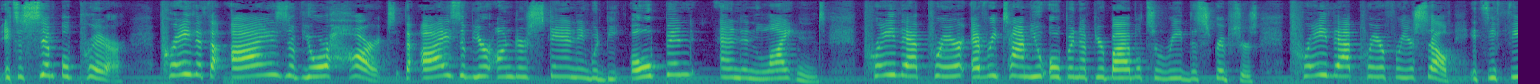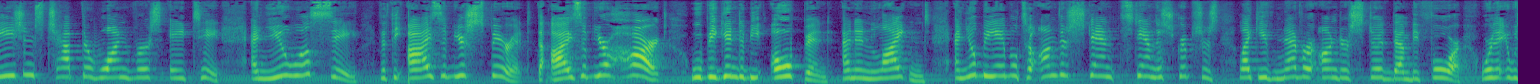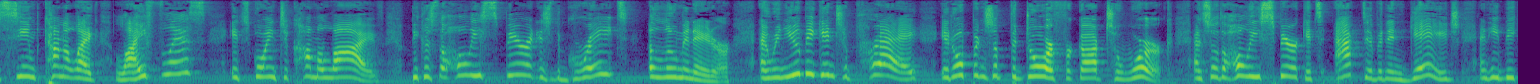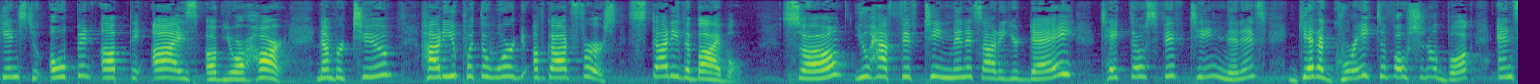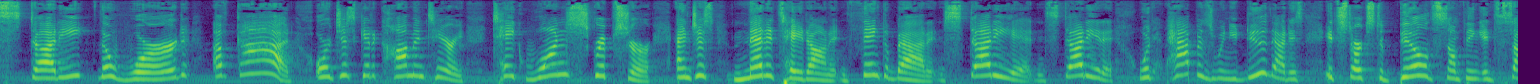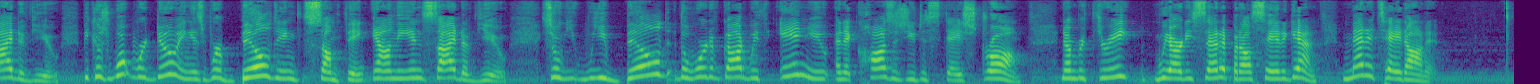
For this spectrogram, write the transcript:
It's a simple prayer. Pray that the eyes of your heart, the eyes of your understanding would be opened and enlightened. Pray that prayer every time you open up your Bible to read the scriptures. Pray that prayer for yourself. It's Ephesians chapter 1 verse 18. And you will see that the eyes of your spirit, the eyes of your heart will begin to be opened and enlightened and you'll be able to understand the scriptures like you've never understood them before where it was seemed kind of like lifeless it's going to come alive because the Holy Spirit is the great illuminator. And when you begin to pray, it opens up the door for God to work. And so the Holy Spirit gets active and engaged, and He begins to open up the eyes of your heart. Number two, how do you put the Word of God first? Study the Bible. So you have 15 minutes out of your day Take those 15 minutes, get a great devotional book, and study the Word of God. Or just get a commentary. Take one scripture and just meditate on it and think about it and study it and study it. What happens when you do that is it starts to build something inside of you. Because what we're doing is we're building something on the inside of you. So you, build the Word of God within you and it causes you to stay strong. Number three, we already said it, but I'll say it again. Meditate on it.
